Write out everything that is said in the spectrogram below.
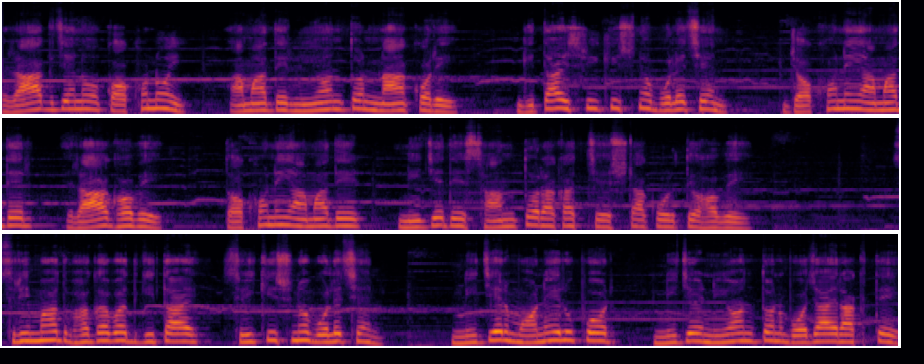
রাগ যেন কখনোই আমাদের নিয়ন্ত্রণ না করে। গীতায় শ্রীকৃষ্ণ বলেছেন, যখনই আমাদের রাগ হবে, তখনই আমাদের নিজেদের শান্ত রাখার চেষ্টা করতে হবে। শ্রীমদ্ ভগবদ্ গীতায় শ্রীকৃষ্ণ বলেছেন, নিজের মনের উপর নিজের নিয়ন্ত্রণ বজায় রাখতে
